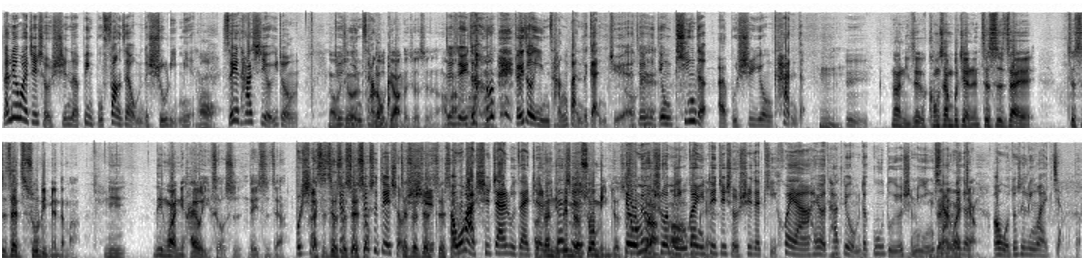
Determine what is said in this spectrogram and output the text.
那另外这首诗呢，并不放在我们的书里面哦，所以它是有一种。就是隐藏漏掉的，就是就是一种 有一种隐藏版的感觉，就是用听的，而不是用看的。嗯嗯，那你这个空山不见人，这是在这是在书里面的吗？你另外你还有一首诗，类似这样？不是，还是就是这首，就是这首诗啊。我把诗摘录在这里，但你并没有说明，就是对我没有说明关于对这首诗的体会啊，还有它对我们的孤独有什么影响？那个哦，我都是另外讲的。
